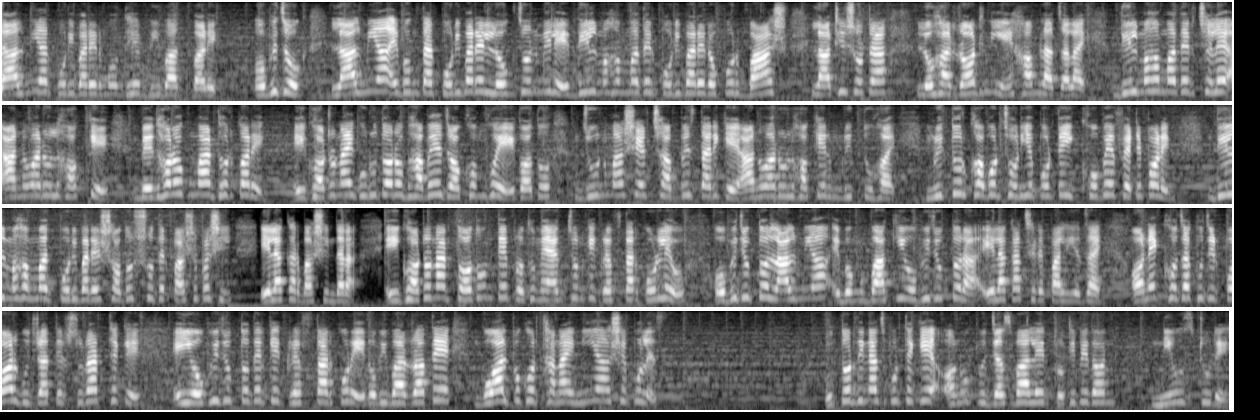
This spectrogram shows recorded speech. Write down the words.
লাল মিয়ার পরিবারের মধ্যে বিবাদ বাড়ে। অভিযোগ, লাল মিয়া এবং তার পরিবারের লোকজন মিলে দিল মোহাম্মদের পরিবারের ওপর বাঁশ লাঠিসোঁটা লোহার রড নিয়ে হামলা চালায়। দিল মোহাম্মদের ছেলে আনোয়ারুল হককে বেধড়ক মারধর করে। এই ঘটনায় গুরুতরভাবে জখম হয়ে গত জুন মাসের ২৬ তারিখে আনোয়ারুল হকের মৃত্যু হয়। মৃত্যুর খবর ছড়িয়ে পড়তেই ক্ষোভে ফেটে পড়েন দিল মোহাম্মদ পরিবারের সদস্যদের পাশাপাশি এলাকার বাসিন্দারা। এই ঘটনার তদন্তে প্রথমে একজনকে গ্রেফতার করলেও অভিযুক্ত লাল মিয়া এবং বাকি অভিযুক্তরা এলাকা ছেড়ে পালিয়ে যায়। অনেক খোঁজাখুঁজির পর গুজরাতের সুরাট থেকে এই অভিযুক্তদেরকে গ্রেফতার করে রবিবার রাতে গোয়ালপুকুর থানায় নিয়ে আসে পুলিশ। উত্তর দিনাজপুর থেকে অনুপ জসওয়ালের প্রতিবেদন নিউজ টুডে।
